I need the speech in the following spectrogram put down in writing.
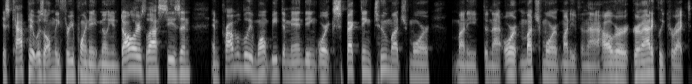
His cap hit was only $3.8 million last season and probably won't be demanding or expecting too much more money than that, or much more money than that. However, grammatically correct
